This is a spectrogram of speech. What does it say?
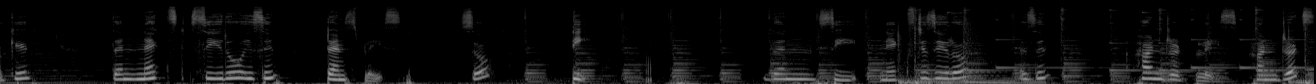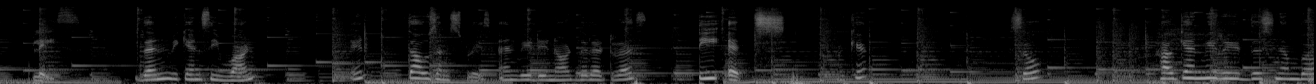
Okay. The next 0 is in tens place. So T. Then see next 0 is in hundred place. Hundreds place. Then we can see 1 in thousands place and we denote the letter as th okay so how can we read this number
